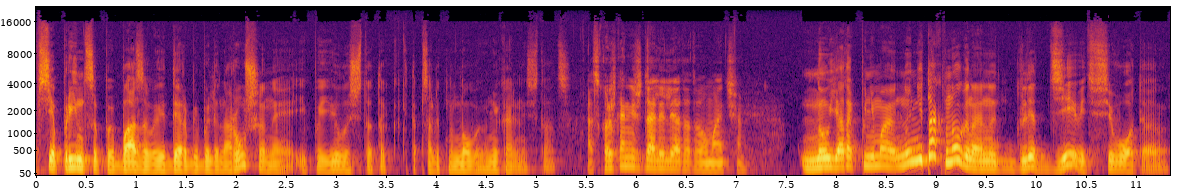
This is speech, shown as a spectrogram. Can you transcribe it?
все принципы базовые дерби были нарушены, и появилась что-то как-то абсолютно новая, уникальная ситуация. А сколько они ждали лет этого матча? Ну, я так понимаю, ну, не так много, наверное, лет 9 всего-то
